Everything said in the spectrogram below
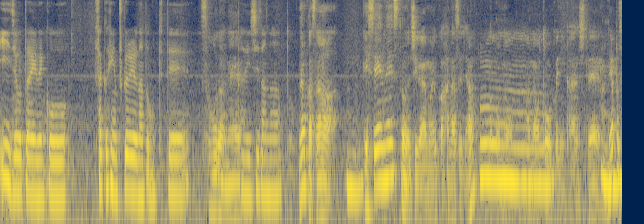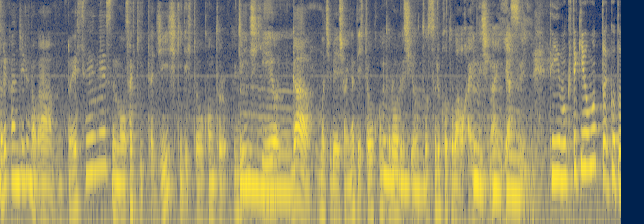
いい状態でこう作品作れるなと思っててそうだね。大事だなと。なんかさ、うん。SNS との違いもよく話すじゃん？こん。のあのトークに関して。うん。やっぱそれ感じるのが SNS もさっき言った自意識で人をコントロール自意識うんがモチベーションになって人をコントロールしようとする言葉を吐いてしまいやすい。っていう目的を持った言葉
